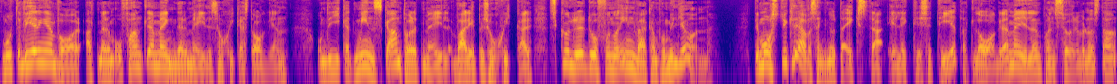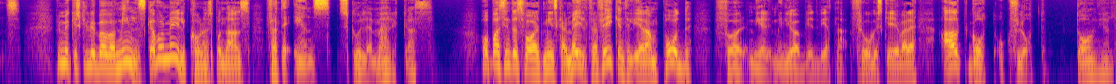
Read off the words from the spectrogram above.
Motiveringen var att med de ofantliga mängder mejl som skickas dagligen, om det gick att minska antalet mejl varje person skickar, skulle det då få någon inverkan på miljön? Det måste ju krävas en gnutta extra elektricitet att lagra mejlen på en server någonstans. Hur mycket skulle vi behöva minska vår mejlkorrespondens för att det ens skulle märkas? Hoppas inte svaret minskar mejltrafiken till eran podd för mer miljömedvetna frågeskrivare. Allt gott och flott. Daniel,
